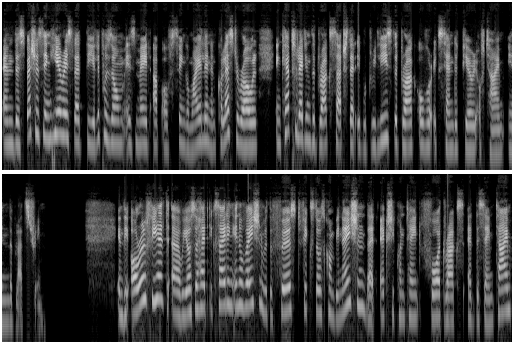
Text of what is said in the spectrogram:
And the special thing here is that the liposome is made up of sphingomyelin and cholesterol, encapsulating the drug such that it would release the drug over extended period of time in the bloodstream. In the oral field, uh, we also had exciting innovation with the first fixed dose combination that actually contained four drugs at the same time,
